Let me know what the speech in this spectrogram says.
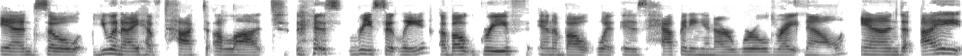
And so you and I have talked a lot recently about grief and about what is happening in our world right now. And I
